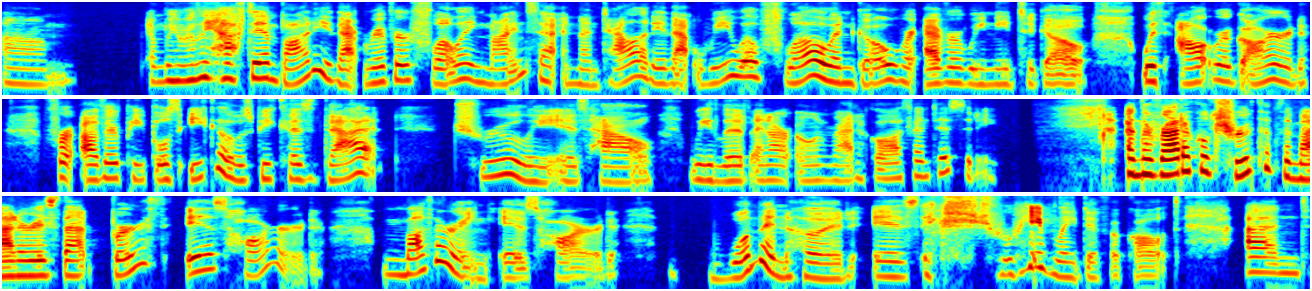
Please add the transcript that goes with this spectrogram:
Um, and we really have to embody that river flowing mindset and mentality that we will flow and go wherever we need to go without regard for other people's egos, because that truly is how we live in our own radical authenticity. And the radical truth of the matter is that birth is hard, mothering is hard, womanhood is extremely difficult. And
